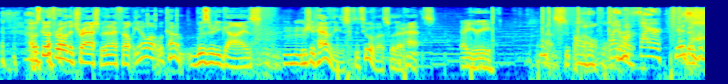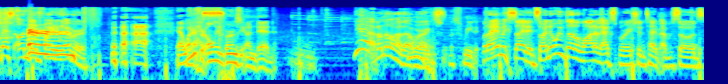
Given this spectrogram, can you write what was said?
I was going to throw in the trash, but then I felt, you know what? We're kind of wizardy guys. Mm-hmm. We should have these, the two of us, with our hats. I agree. They're not super Oh, powerful. light them on fire. Yeah, this is the best undead fighting ever. Yeah, I wonder if it only burns the undead. Yeah, I don't know how that works. Let's, let's read it. But I am excited. So I know we've done a lot of exploration type episodes.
